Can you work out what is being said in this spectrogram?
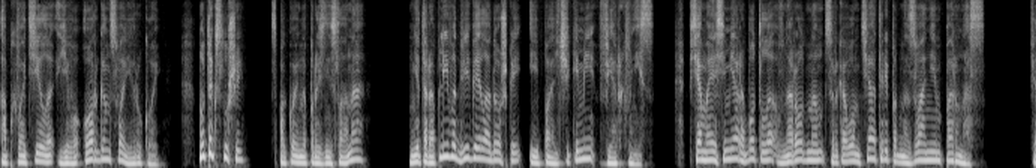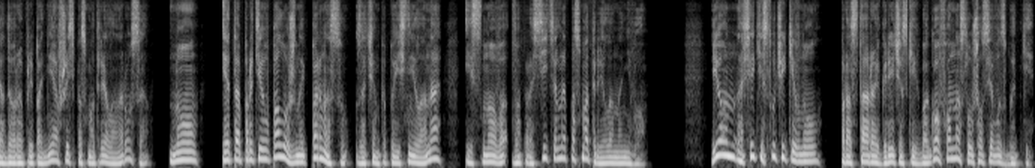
обхватила его орган своей рукой. «Ну так слушай», — спокойно произнесла она, неторопливо двигая ладошкой и пальчиками вверх-вниз. «Вся моя семья работала в Народном цирковом театре под названием «Парнас». Феодора, приподнявшись, посмотрела на Руса. «Ну, «Это противоположный Парнасу», — зачем-то пояснила она и снова вопросительно посмотрела на него. И он на всякий случай кивнул. Про старых греческих богов он наслушался в избытке.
